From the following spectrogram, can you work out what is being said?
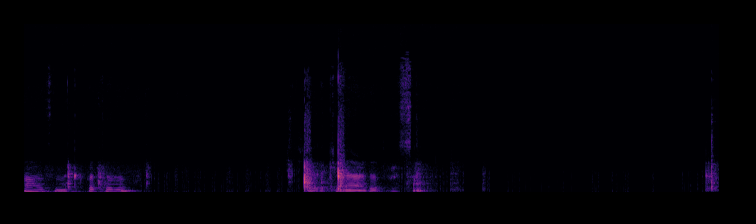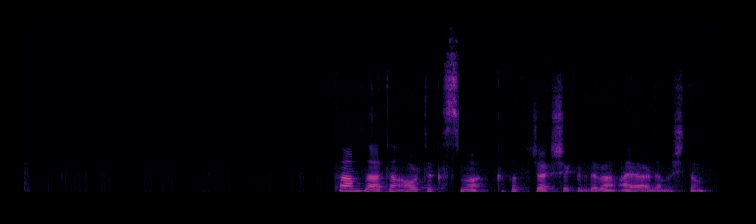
Ağzını kapatalım. Şöyle kenarda dursun. Tam zaten orta kısmı kapatacak şekilde ben ayarlamıştım.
